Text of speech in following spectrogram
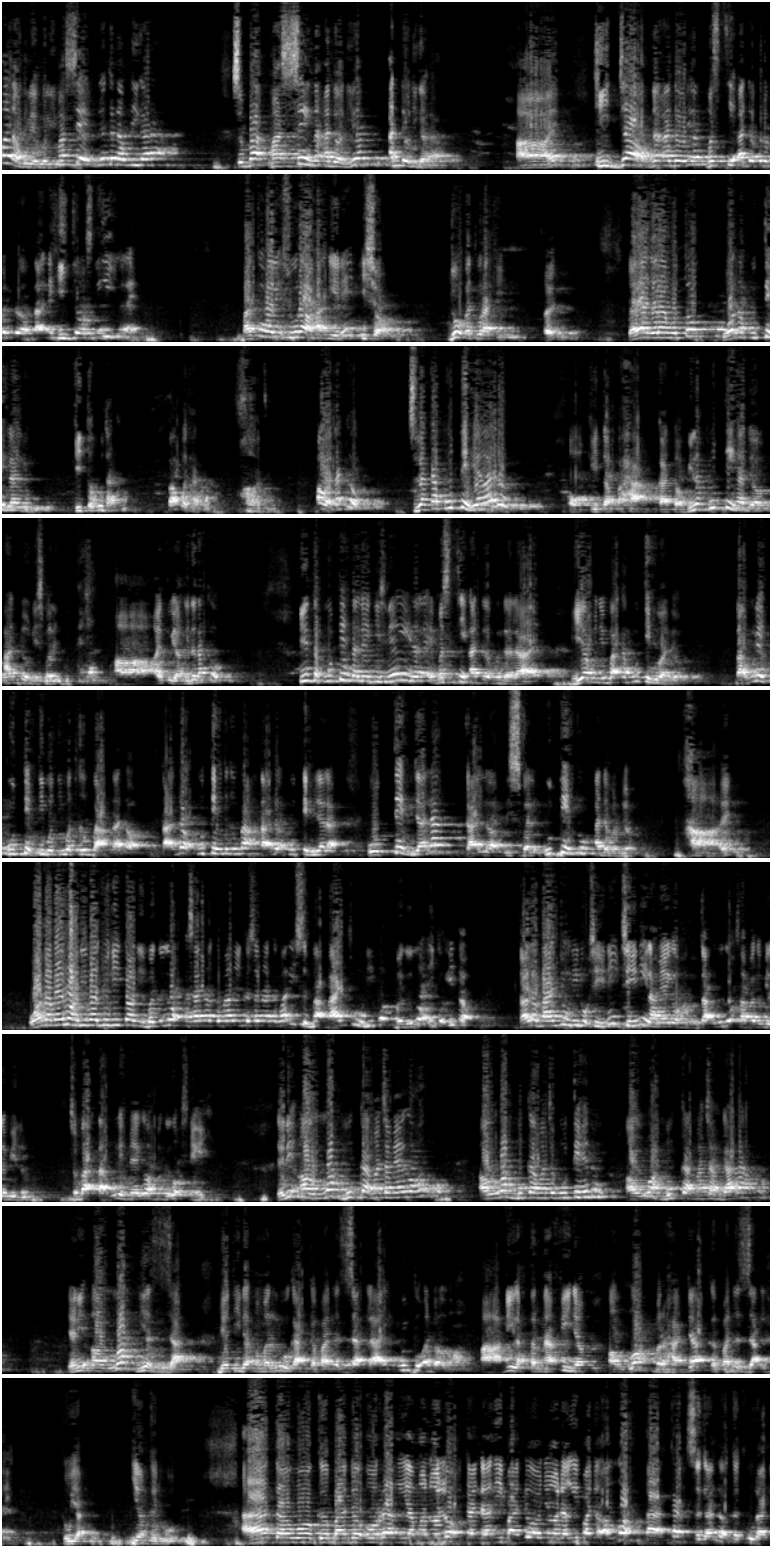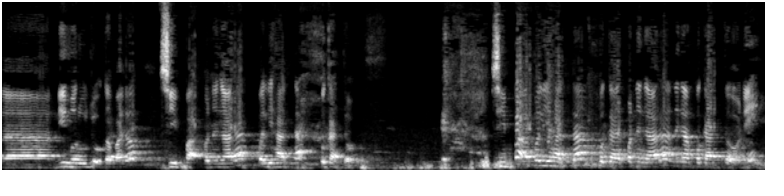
Mana boleh beli masin? Dia kena beli garang. Sebab masing nak ada dia Ada di garam ha, eh? Hijau nak ada dia Mesti ada benda-benda Tak boleh hijau sendiri eh? Lepas tu balik surau hari ni Isyak Duduk batu rakit eh? Jalan-jalan motor Warna putih lalu Kita pun takut Apa takut? Ha, Apa takut? Sedangkan putih yang lalu Oh kita faham Kata bila putih ada Ada di sebalik putih Ah Itu yang kita takut kita putih tak lagi sendiri tak boleh. Mesti ada benda lain yang menyebabkan putih tu ada. Tak boleh putih tiba-tiba terbang. Tak ada. Tak ada putih terbang. Tak ada putih berjalan. Putih berjalan kalau di sebalik putih tu ada benda. Ha, eh? Warna merah di baju kita ni bergerak ke sana kemari ke sana kemari sebab baju ni tu bergerak ikut kita. Kalau baju ni duduk sini, sinilah merah tu. Tak bergerak sampai ke bila-bila. Sebab tak boleh merah bergerak sendiri. Jadi Allah bukan macam merah tu. Allah bukan macam putih tu. Allah bukan macam garam tu. Jadi Allah dia zat. Dia tidak memerlukan kepada zat lain untuk ada Allah. Ah, inilah ternafinya Allah berhajat kepada zat lain. Tu yang yang kedua. Atau kepada orang yang menolakkan daripadanya daripada Allah akan segala kekurangan. Ini merujuk kepada sifat pendengaran, pelihatan, perkata. Sifat pelihatan, pendengaran dengan perkata ni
